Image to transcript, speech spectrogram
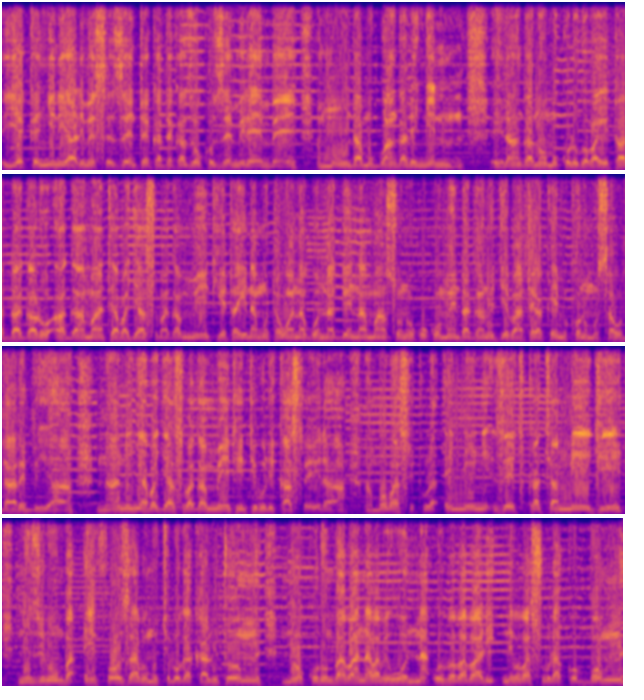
ye kenyini yalimeseza enteekateeka z'okuzza emirembe munda mu ggwanga lennyini era nga n'omukulu gwe bayita ddagalo agamba nti abajasi ba gavumenti yetalina mutawaana gwonna agenda maaso n'okukuuma endagaano gye bateekako emikono mu saudi arabia. N'aninya abajasi ba gavumenti nti buli kaseera mbo basitula ennyonyi z'ekika kya miigi ne zirumba enfo zaabwe mu kibuga kalutom n'okulumba abaana babe wonna we baba bali ne babasuulako bom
